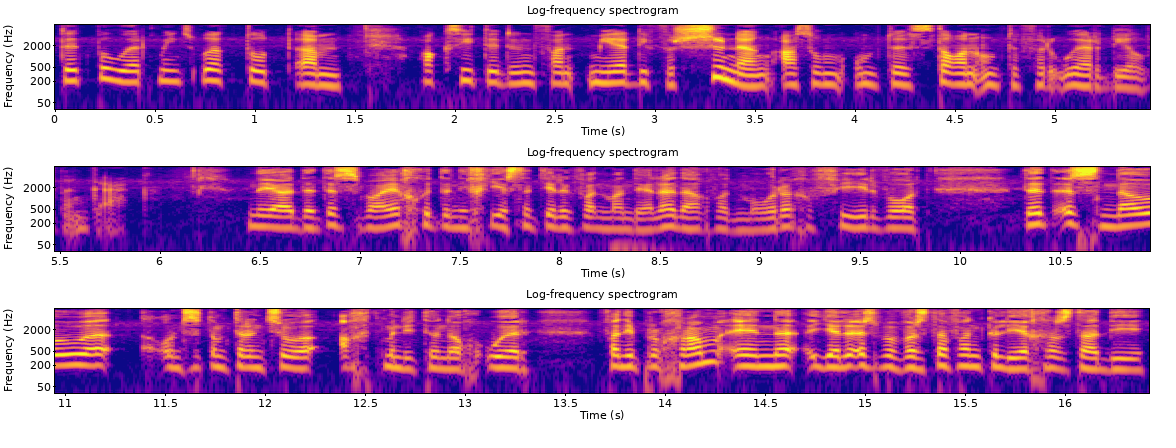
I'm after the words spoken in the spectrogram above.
dit behoort mens ook tot um aksie te doen van meer die versoening as om om te staan om te veroordeel dink ek. Nee ja, dit is baie goed in die gees natuurlik van Mandela Dag wat môre gevier word. Dit is nou uh, ons het omtrent so 8 minute nog oor van die program en uh, julle is bewus daarvan kollegas dat die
